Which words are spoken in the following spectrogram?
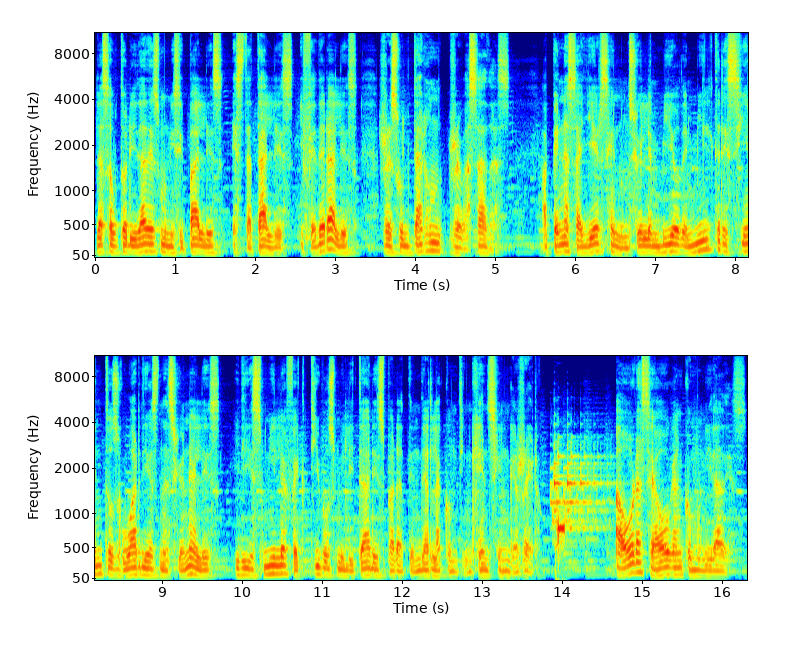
las autoridades municipales, estatales y federales resultaron rebasadas. Apenas ayer se anunció el envío de 1.300 guardias nacionales y 10.000 efectivos militares para atender la contingencia en Guerrero. Ahora se ahogan comunidades.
